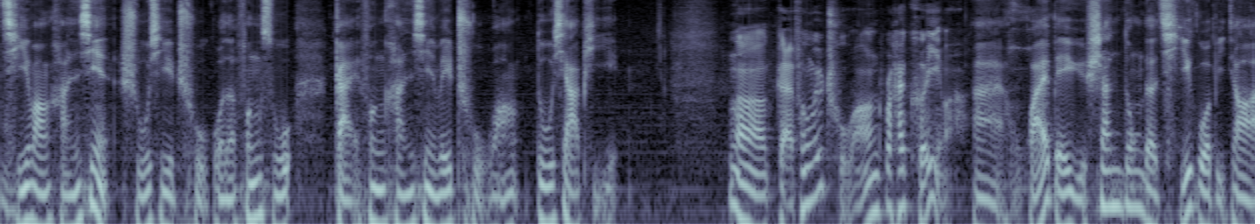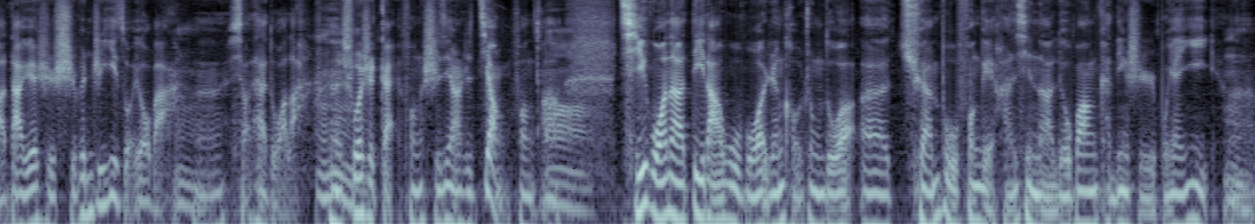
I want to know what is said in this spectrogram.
齐王韩信，熟悉楚国的风俗，改封韩信为楚王，都下邳。那改封为楚王，这不是还可以吗？哎，淮北与山东的齐国比较啊，大约是十分之一左右吧，嗯，小太多了。说是改封，实际上是降封啊。啊，齐国呢，地大物博，人口众多，呃，全部封给韩信呢，刘邦肯定是不愿意。嗯、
